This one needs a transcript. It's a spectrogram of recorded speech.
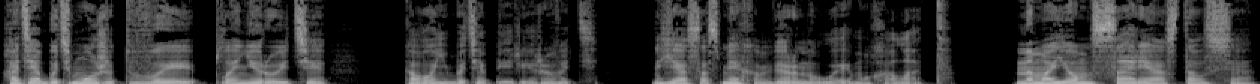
«Хотя, быть может, вы планируете кого-нибудь оперировать?» Я со смехом вернула ему халат. На моем саре остался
